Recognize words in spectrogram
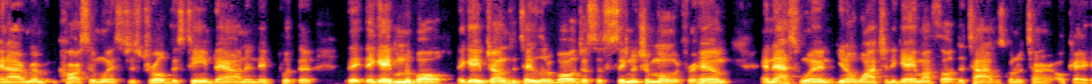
And I remember Carson Wentz just drove this team down and they put the they, they gave him the ball. They gave Jonathan Taylor the ball, just a signature moment for him. And that's when, you know, watching the game, I thought the tide was going to turn. Okay.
